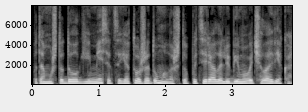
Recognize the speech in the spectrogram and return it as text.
потому что долгие месяцы я тоже думала, что потеряла любимого человека.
